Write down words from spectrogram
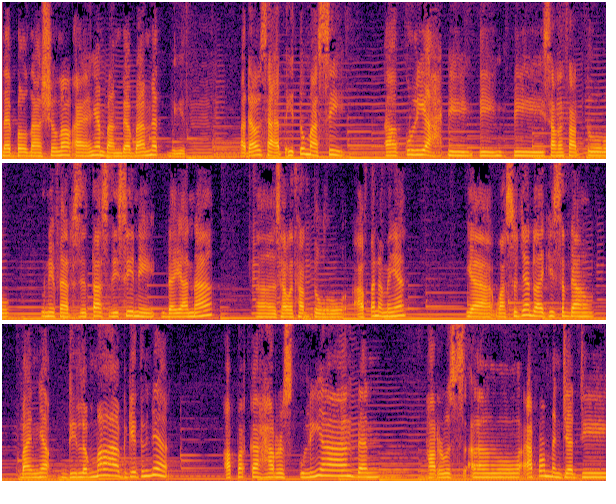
label nasional kayaknya bangga banget gitu. Padahal saat itu masih uh, kuliah di, di di salah satu universitas di sini Udayana uh, salah satu apa namanya ya maksudnya lagi sedang banyak dilema begitunya apakah harus kuliah dan harus uh, apa menjadi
